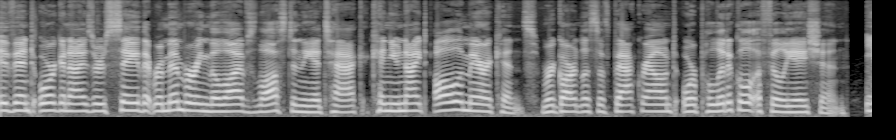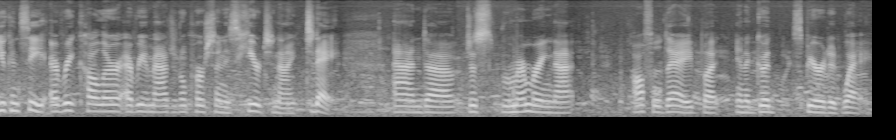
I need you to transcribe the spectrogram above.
Event organizers say that remembering the lives lost in the attack can unite all Americans, regardless of background or political affiliation. You can see every color, every imaginable person is here tonight, today. And uh, just remembering that awful day, but in a good spirited way.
